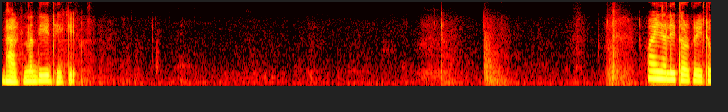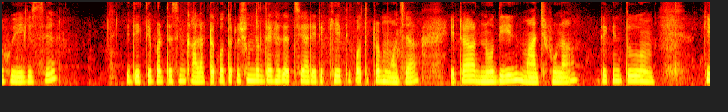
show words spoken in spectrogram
ঢাকনা দিয়ে ঢেকে ফাইনালি তরকারিটা হয়ে গেছে। দেখতে পারতেছেন কালারটা কতটা সুন্দর দেখা যাচ্ছে আর এটা খেতে কতটা মজা। এটা নদীর মাছ ভুনা। এটা কিন্তু কি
